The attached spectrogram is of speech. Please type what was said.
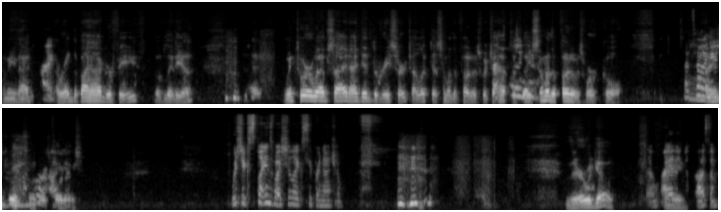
I mean, I, Right. I read the biography of Lidia. I went to her website. I did the research. I looked at some of the photos, which I have to say, some of the photos were cool. That's how I I enjoyed some of those photos. Which explains why she likes supernatural. There we go. So I I, think that's awesome,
